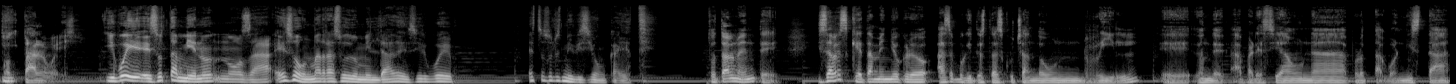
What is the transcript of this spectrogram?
Total, güey. Y, güey, eso también nos da eso, un madrazo de humildad de decir, güey, esto solo es mi visión, cállate. Totalmente. Y sabes que también yo creo, hace poquito estaba escuchando un reel eh, donde aparecía una protagonista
